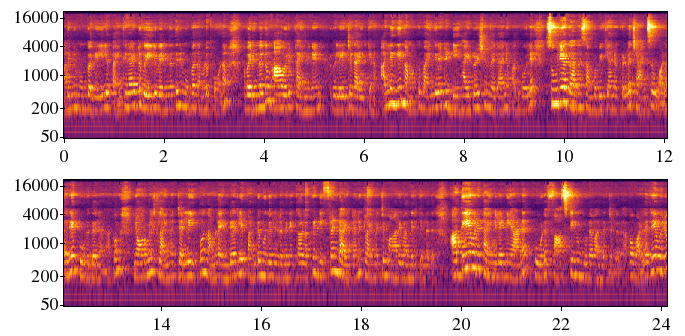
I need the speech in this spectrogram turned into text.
അതിന് മുമ്പ് വെയിൽ ഭയങ്കരമായിട്ട് വെയിൽ വരുന്നതിന് മുമ്പ് നമ്മൾ പോകണം വരുന്നതും ആ ഒരു ടൈമിന് റിലേറ്റഡ് ആയിരിക്കണം. അല്ലെങ്കിൽ നമുക്ക് ഭയങ്കരമായിട്ട് ഡീഹൈഡ്രേഷൻ വരാനും അതുപോലെ സൂര്യാഘാതം സംഭവിക്കാനൊക്കെയുള്ള ചാൻസ് വളരെ കൂടുതലാണ്. അപ്പം നോർമൽ ക്ലൈമറ്റ് അല്ല ഇപ്പോൾ നമ്മൾ എന്റയർലി പണ്ട് മുതലുള്ളതിനേക്കാളൊക്കെ ഡിഫറെന്റ് ആയിട്ടാണ് ക്ലൈമറ്റ് മാറി വന്നിരിക്കുന്നത്. അതേ ഒരു ടൈമിൽ തന്നെയാണ് കൂടെ ഫാസ്റ്റിങ്ങും കൂടെ വന്നിട്ടുള്ളത്. അപ്പോൾ വളരെ ഒരു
